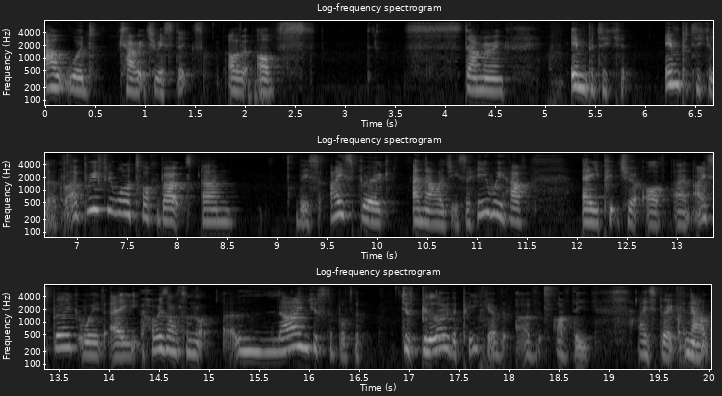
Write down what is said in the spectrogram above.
outward characteristics of, of stammering in particular in particular but I briefly want to talk about um, this iceberg analogy so here we have a picture of an iceberg with a horizontal line just above the just below the peak of, of, of the iceberg. Now,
